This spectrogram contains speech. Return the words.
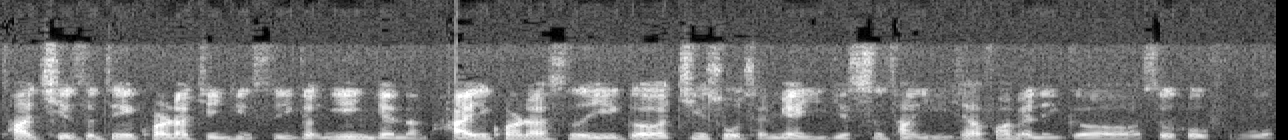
它其实这一块呢，仅仅是一个硬件的，还一块呢是一个技术层面以及市场营销方面的一个售后服务。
